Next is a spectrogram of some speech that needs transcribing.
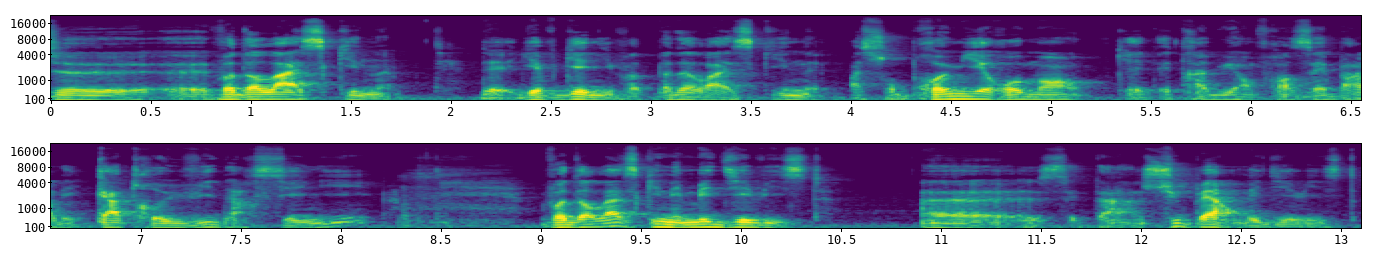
de Vodolaskin, de Yevgeny Vodolaskine à son premier roman qui a été traduit en français par Les Quatre Vies d'Arseny. Vodolaskin est médiéviste. Euh, c'est un super médiéviste.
